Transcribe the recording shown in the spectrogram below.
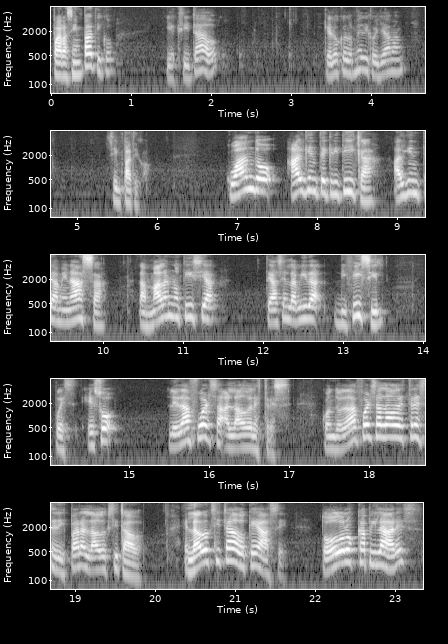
parasimpático, y excitado, que es lo que los médicos llaman simpático. Cuando alguien te critica, alguien te amenaza, las malas noticias te hacen la vida difícil, pues eso le da fuerza al lado del estrés. Cuando le da fuerza al lado del estrés, se dispara al lado excitado. El lado excitado, ¿qué hace? Todos los capilares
